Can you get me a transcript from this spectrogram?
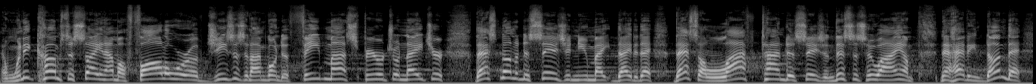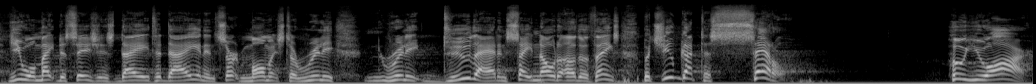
And when it comes to saying, I'm a follower of Jesus and I'm going to feed my spiritual nature, that's not a decision you make day to day. That's a lifetime decision. This is who I am. Now, having done that, you will make decisions day to day and in certain moments to really, really do that and say no to other things. But you've got to settle who you are.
